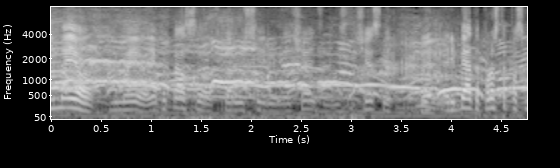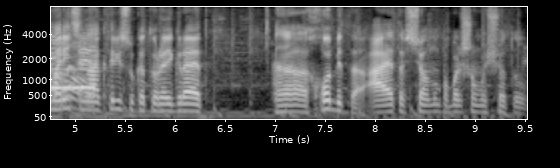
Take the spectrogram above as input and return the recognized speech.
не мое, не мое. Я пытался вторую серию начать, если честно. Э, Ребята, просто посмотрите на актрису, которая играет Хоббита, а это все, ну, по большому счету,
